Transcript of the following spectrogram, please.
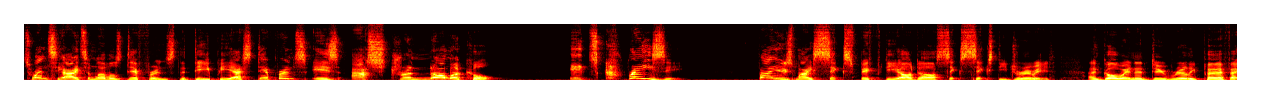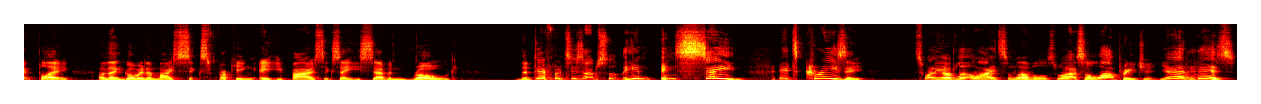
20 item levels difference, the DPS difference is astronomical. It's crazy. If I use my 650 odd or 660 druid and go in and do really perfect play, and then go in and my 6 fucking 85, 687 rogue, the difference is absolutely in insane. It's crazy. 20 odd little item levels. Well, that's a lot, Preacher. Yeah, it is.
